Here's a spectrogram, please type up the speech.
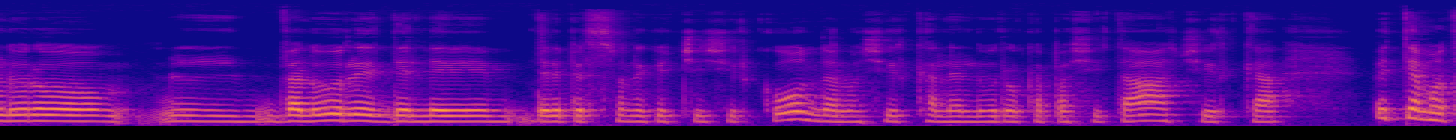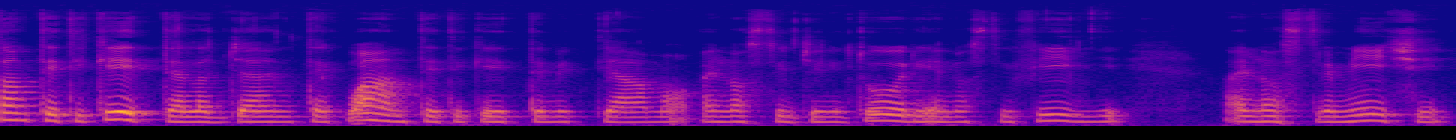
loro, il valore delle, delle persone che ci circondano, circa le loro capacità, circa Mettiamo tante etichette alla gente, quante etichette mettiamo ai nostri genitori, ai nostri figli, ai nostri amici,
